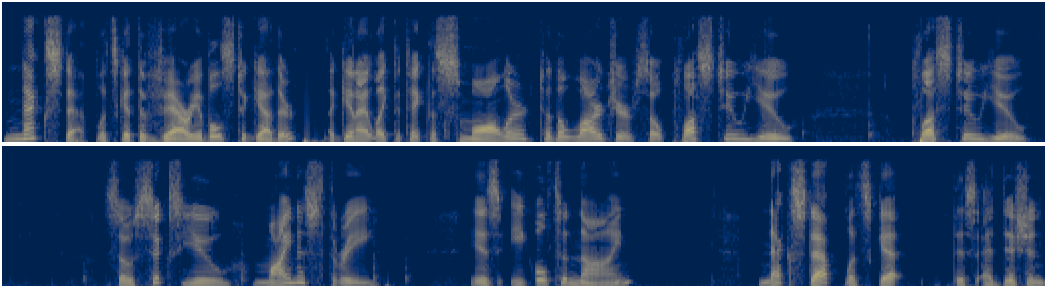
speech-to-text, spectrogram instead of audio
Next step, let's get the variables together. Again, I like to take the smaller to the larger, so plus 2u plus 2u. So 6u minus 3 is equal to 9. Next step, let's get this addition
